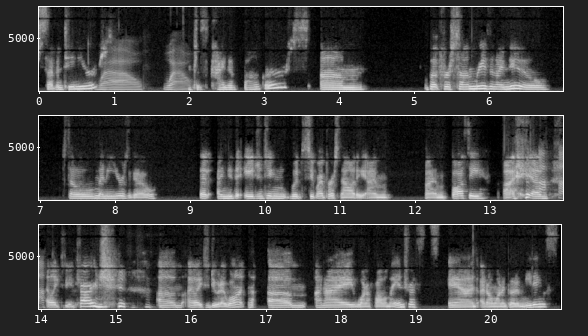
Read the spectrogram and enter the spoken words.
17 years. Wow. Wow. Which is kind of bonkers. Um, but for some reason, I knew so many years ago that I knew that agenting would suit my personality. I'm I'm bossy. I am. I like to be in charge. um, I like to do what I want, um, and I want to follow my interests. And I don't want to go to meetings.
